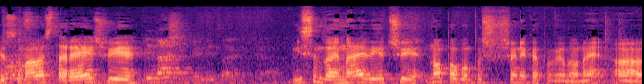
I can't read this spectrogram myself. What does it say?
jaz sem malo starejši, Pri naših prireditvah. ja. mislim, da je največji, no pa bom pa še nekaj povedal, ne, a,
